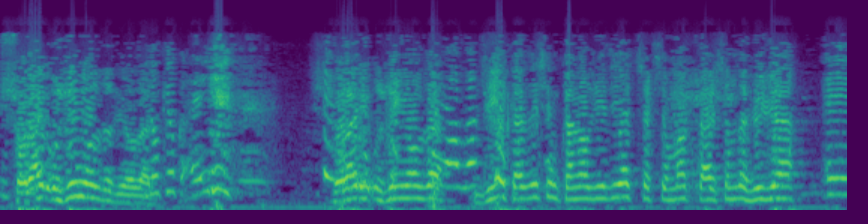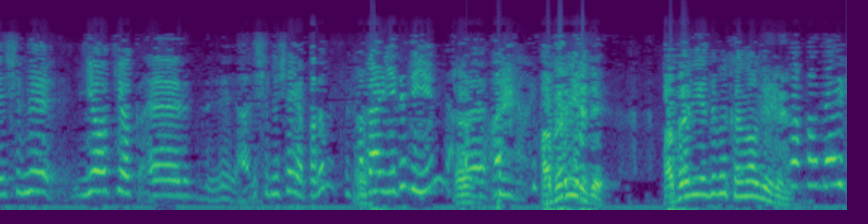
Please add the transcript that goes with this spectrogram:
Şoray uzun yolda diyorlar. yok yok. Şoray uzun yolda değil kardeşim. Kanal 7'yi açacaksın. Bak karşımda Hülya. Ee, şimdi yok yok. Ee, şimdi şey yapalım. Siz Evet. haber 7 deyin. Evet. Ee, Haber 7. Haber 7 mi Kanal 7 mi? haber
